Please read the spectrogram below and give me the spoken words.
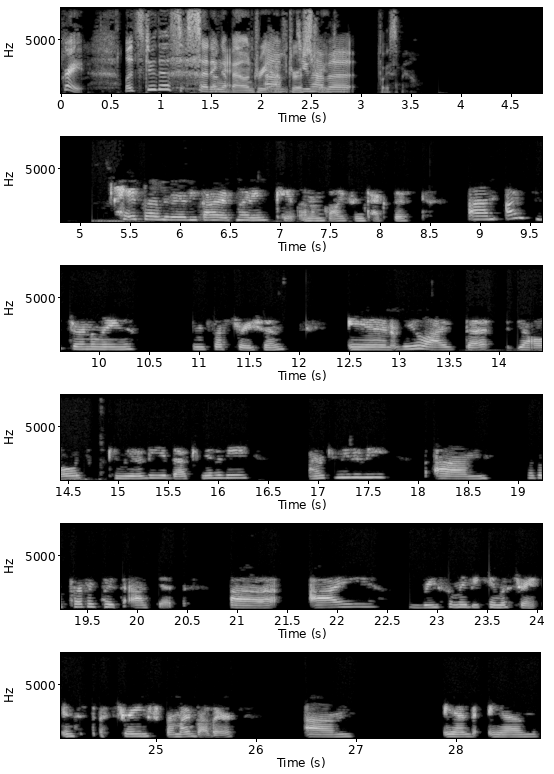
great. Let's do this setting a boundary Um, after do a you have a voicemail. Hey, Forever 35. My name's Caitlin. I'm calling from Texas. Um, I was just journaling some frustration and realized that y'all's community, the community, our community, um, was a perfect place to ask it. Uh, I recently became estranged, from my brother, um, and am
